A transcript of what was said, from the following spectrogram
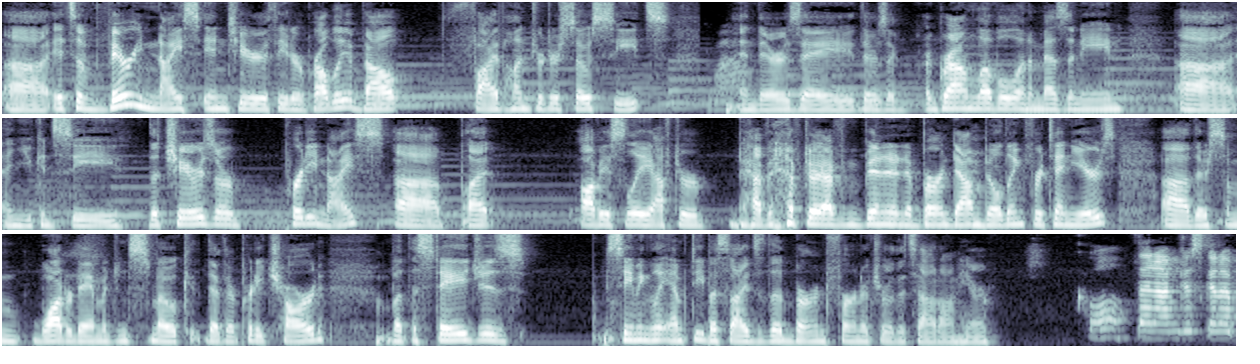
uh, it's a very nice interior theater, probably about 500 or so seats. And there's a there's a, a ground level and a mezzanine, uh, and you can see the chairs are pretty nice, uh, but obviously after having after having been in a burned down building for 10 years uh, there's some water damage and smoke that they're pretty charred but the stage is seemingly empty besides the burned furniture that's out on here Cool. Then I'm just gonna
